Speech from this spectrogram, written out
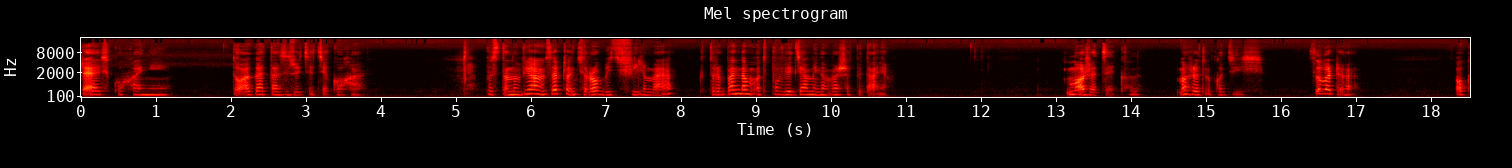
Cześć, kochani. To Agata z Życie Cię kocha. Postanowiłam zacząć robić filmy, które będą odpowiedziami na Wasze pytania. Może cykl, może tylko dziś. Zobaczymy. Ok.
